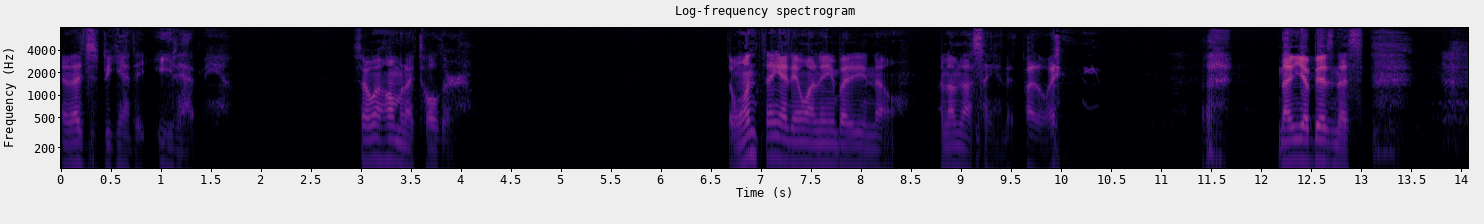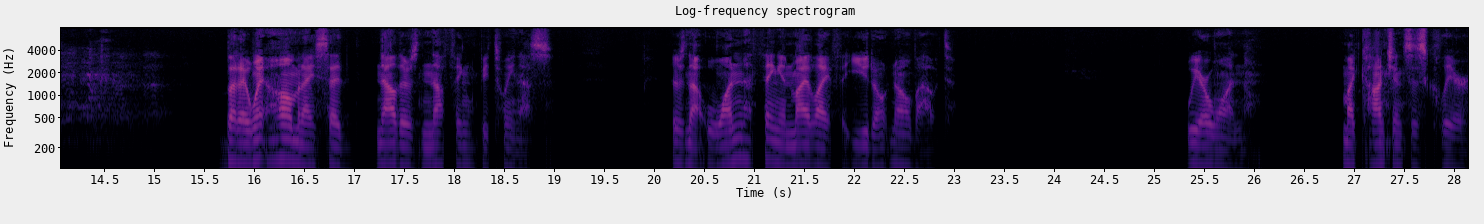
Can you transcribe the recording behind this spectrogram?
And that just began to eat at me. So I went home and I told her. The one thing I didn't want anybody to know, and I'm not saying it, by the way. None of your business. but I went home and I said, now there's nothing between us. There's not one thing in my life that you don't know about. We are one. My conscience is clear.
